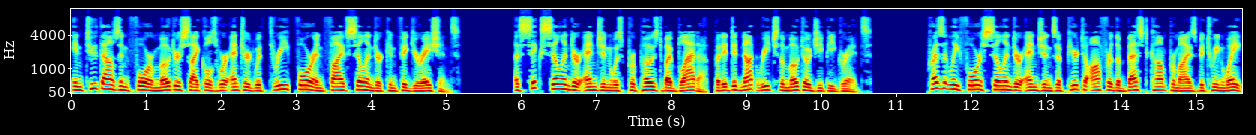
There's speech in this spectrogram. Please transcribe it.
In 2004 motorcycles were entered with 3, 4 and 5-cylinder configurations. A six-cylinder engine was proposed by Blata, but it did not reach the MotoGP grids. Presently four-cylinder engines appear to offer the best compromise between weight,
